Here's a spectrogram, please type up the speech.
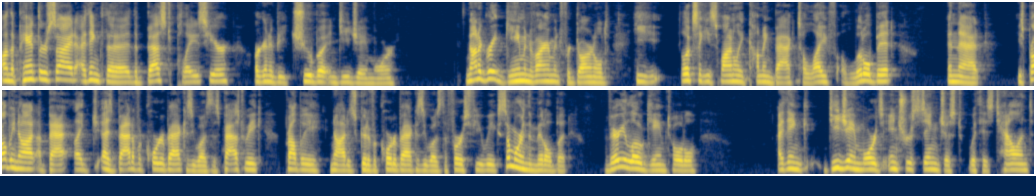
On the Panthers side, I think the the best plays here are going to be Chuba and DJ Moore. Not a great game environment for Darnold. He looks like he's finally coming back to life a little bit, and that he's probably not a bad like as bad of a quarterback as he was this past week. Probably not as good of a quarterback as he was the first few weeks. Somewhere in the middle, but very low game total. I think DJ Moore's interesting just with his talent.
